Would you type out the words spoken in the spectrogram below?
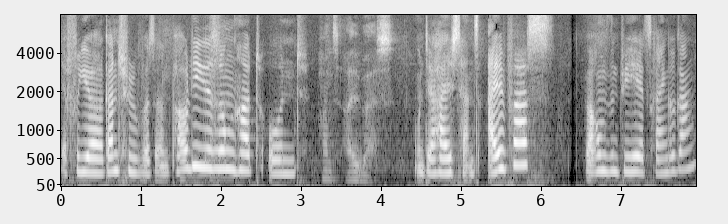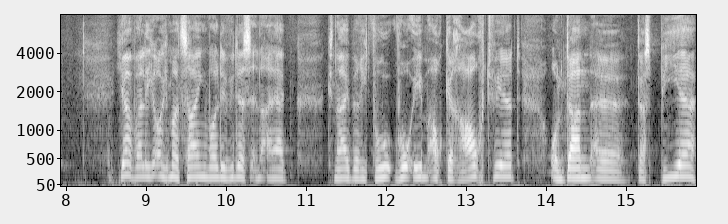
der früher ganz viel über St. Pauli gesungen hat. Und, Hans Albers. und der heißt Hans Albers. Warum sind wir hier jetzt reingegangen? Ja, weil ich euch mal zeigen wollte, wie das in einer Kneipe riecht, wo, wo eben auch geraucht wird und dann äh, das Bier.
